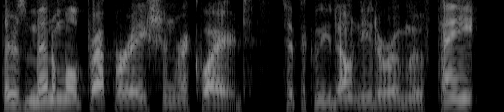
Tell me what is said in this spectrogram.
there's minimal preparation required. Typically, you don't need to remove paint.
